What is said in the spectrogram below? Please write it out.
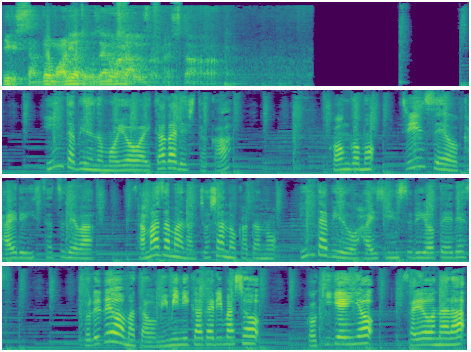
樋口さん、どうもありがとうございましたあり。がとうございましたインタビューの模様はいかがでしたか？今後も人生を変える一冊では様々な著者の方のインタビューを配信する予定です。それではまたお耳にかかりましょう。ごきげんよう。さようなら。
